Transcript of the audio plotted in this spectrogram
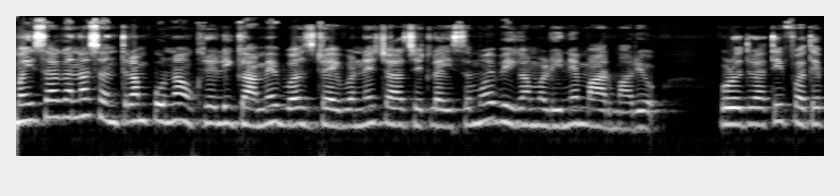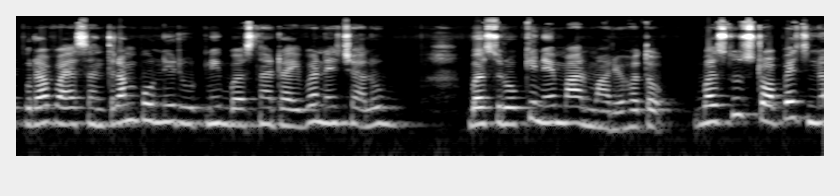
મહીસાગરના સંતરામપુરના ઉખરેલી ગામે બસ ડ્રાઈવરને ચાર જેટલા ઈસમોએ ભેગા મળીને માર માર્યો. વડોદરાથી ફતેપુરા વાયા સંતરામપુરની રૂટની બસના ડ્રાઈવરને ચાલુ બસ રોકીને માર માર્યો હતો. બસનું સ્ટોપેજ ન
